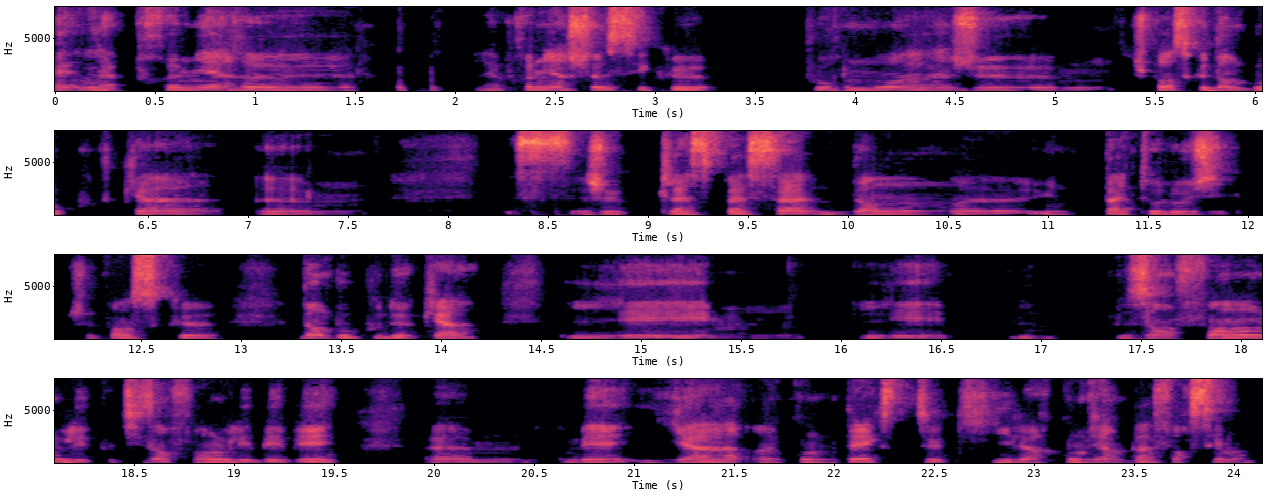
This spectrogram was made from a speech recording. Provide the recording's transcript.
La première, la première chose, c'est que pour moi, je, je, pense que dans beaucoup de cas, euh, je classe pas ça dans une pathologie. Je pense que dans beaucoup de cas, les, les enfants, les petits-enfants ou les bébés, euh, mais il y a un contexte qui leur convient pas forcément.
